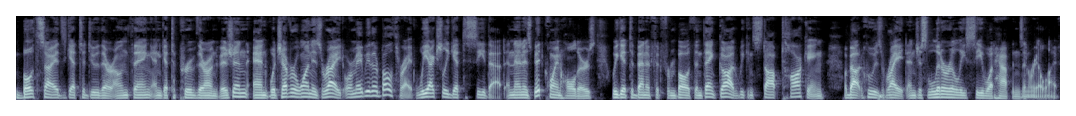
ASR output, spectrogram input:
both sides get to do their own thing and get to prove their own vision. And whichever one is right, or maybe they're both right, we actually get to see that. And then as Bitcoin holders, we get to benefit from both. And thank God we can stop talking about who is right and just literally see what happens in real life.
